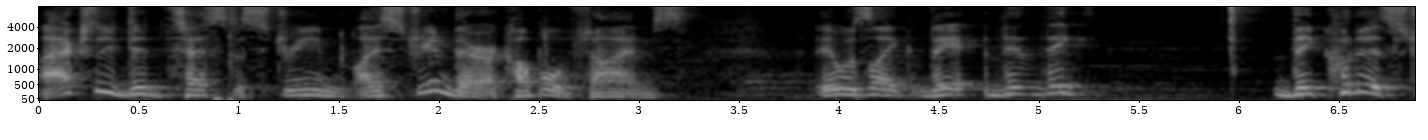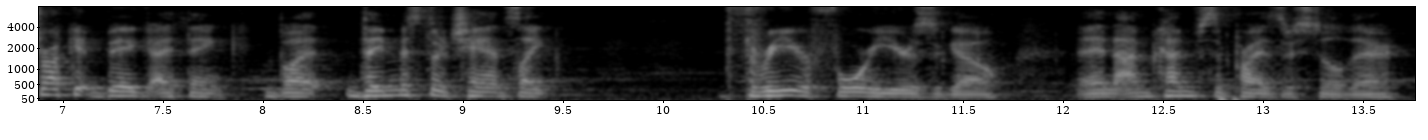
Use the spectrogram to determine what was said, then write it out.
I actually did test a stream. I streamed there a couple of times. It was like they they they, they could have struck it big, I think, but they missed their chance like three or four years ago and I'm kind of surprised they're still there.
